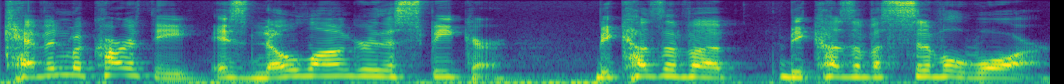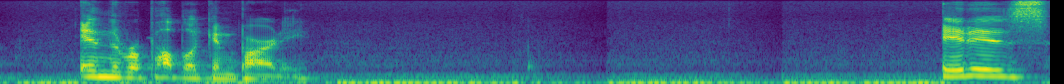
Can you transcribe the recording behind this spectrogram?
Kevin McCarthy is no longer the Speaker because of a because of a civil war in the Republican Party. It is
